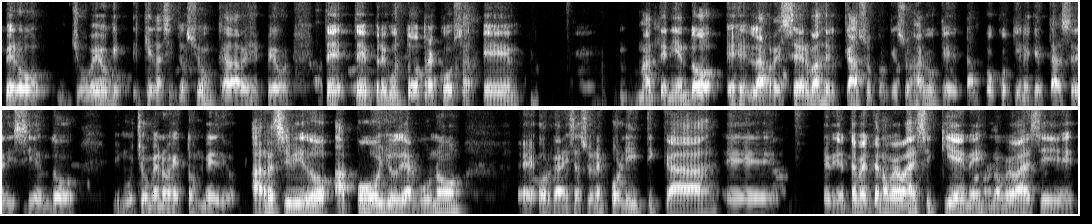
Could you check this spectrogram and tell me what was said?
pero yo veo que, que la situación cada vez es peor. Te, te pregunto otra cosa. Eh, manteniendo eh, las reservas del caso, porque eso es algo que tampoco tiene que estarse diciendo, y mucho menos estos medios. ¿Ha recibido apoyo de algunas eh, organizaciones políticas? Eh, evidentemente no me vas a decir quiénes, no me vas a decir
